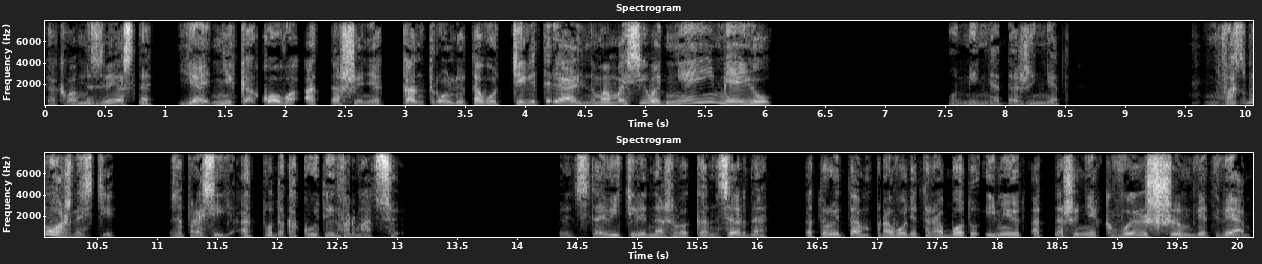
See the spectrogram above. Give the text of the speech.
Как вам известно, я никакого отношения к контролю того территориального массива не имею. У меня даже нет возможности запросить оттуда какую-то информацию. Представители нашего концерна, которые там проводят работу, имеют отношение к высшим ветвям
